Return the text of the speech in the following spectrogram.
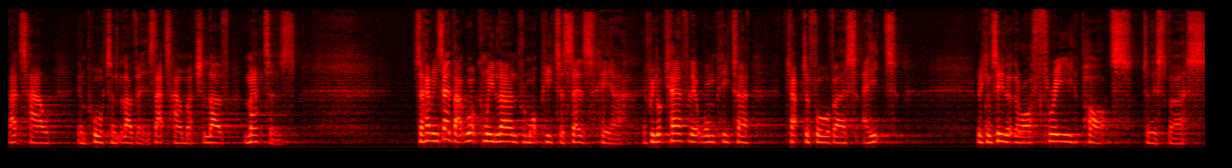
That's how important love is. That's how much love matters. So, having said that, what can we learn from what Peter says here? If we look carefully at 1 Peter chapter 4 verse 8, we can see that there are three parts to this verse.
